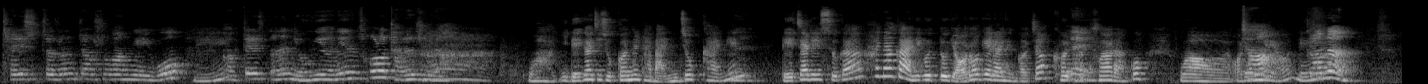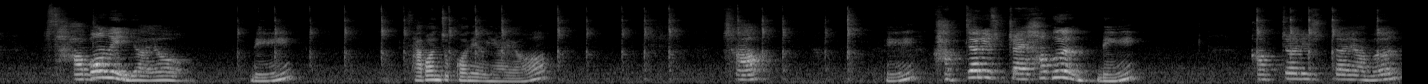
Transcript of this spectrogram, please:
자리 숫자 중 짝수가 한 개이고 네. 각 자리 숫자는 0이 아닌 서로 다른 수다. 와, 이 네 가지 조건을 다 만족하는 네. 네 자리 수가 하나가 아니고 또 여러 개라는 거죠? 그걸 네. 다 구하라고? 와, 어렵네요. 네. 그러면 4번에 의하여 네. 4번 조건에 의하여. 자, 네. 각 자리 숫자의 합은 네. 각 자리 숫자의 합은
